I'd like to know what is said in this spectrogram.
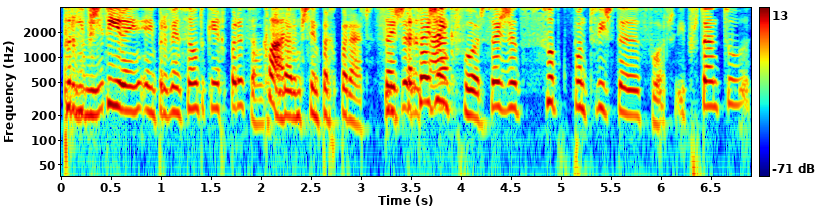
Prevenir. investir em, em, prevenção do que em reparação. Claro. Andarmos sempre a reparar. Seja, seja em que for, seja sob que ponto de vista for. E, portanto,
